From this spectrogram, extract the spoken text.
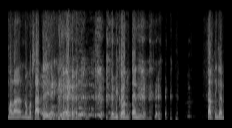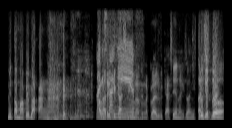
malah nomor satu ya. Demi konten. Ntar tinggal minta maafnya belakangan. Klarifikasi. Klarifikasi nangis-nangis. Terus- Lanjut dong.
